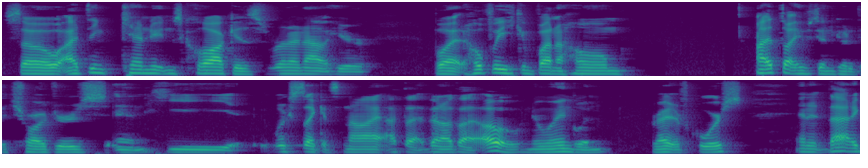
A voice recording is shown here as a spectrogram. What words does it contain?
so I think Cam Newton's clock is running out here. But hopefully he can find a home. I thought he was going to go to the Chargers, and he looks like it's not. I thought then I thought, oh, New England, right? Of course and it, that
